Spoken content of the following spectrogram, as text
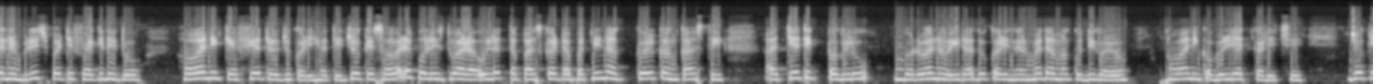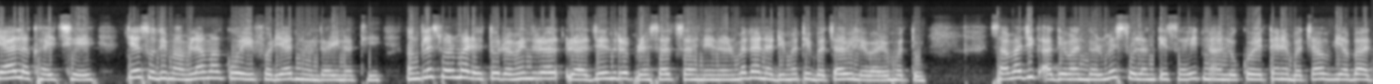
તેને બ્રિજ પરથી ફેંકી દીધો. હોવાની કેફિયત રજૂ કરી હતી. જો કે સવારે પોલીસ દ્વારા ઉલટ તપાસ કરતા પત્નીના ગળકંકાસથી આત્યંતિક પગલું ભરવાનો ઈરાદો કરી નર્મદામાં કૂદી ગયો હોવાની કબૂલિયાત કરી છે. જો કે આ લખાય છે, ત્યાં સુધી મામલામાં કોઈ ફરિયાદ નોંધાઈ નથી. અંકલેશ્વરમાં રહેતો રવિન્દ્ર, રાજેન્દ્ર પ્રસાદ શાહને નર્મદા નદીમાંથી બચાવી લેવાયો હતો. સામાજિક આગેવાન ધર્મેશ સોલંકી સહિતના લોકોએ તેને બચાવ્યા બાદ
